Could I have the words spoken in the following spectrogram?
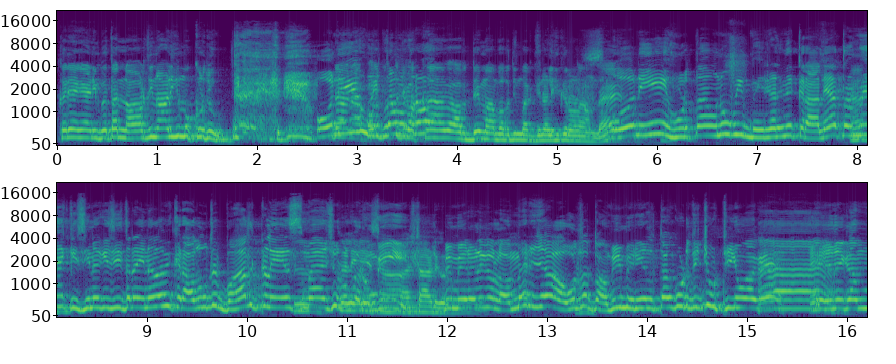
ਕਰਿਆ ਗਿਆ ਨਹੀਂ ਪਤਾ ਨਾਲ ਦੀ ਨਾਲ ਹੀ ਮੁੱਕਰ ਜੂ। ਉਹ ਨਹੀਂ ਹੁਣ ਤਾਂ ਮਤਲਬ ਆਪਦੇ ਮਾਪੇ ਦੀ ਮਰਜ਼ੀ ਨਾਲ ਹੀ ਕਰਾਉਣਾ ਹੁੰਦਾ ਹੈ। ਉਹ ਨਹੀਂ ਹੁਣ ਤਾਂ ਉਹਨੂੰ ਵੀ ਮੇਰੇ ਵਾਲੇ ਨੇ ਕਰਾ ਲਿਆ ਤਾਂ ਮੈਂ ਕਿਸੇ ਨਾ ਕਿਸੇ ਤਰ੍ਹਾਂ ਇਹਨਾਂ ਦਾ ਵੀ ਕਰਾ ਦੂੰ ਤੇ ਬਾਅਦ ਕਲੇਸ਼ ਮੈਂ ਸ਼ੁਰੂ ਕਰੂੰਗੀ ਵੀ। ਮੇਰੇ ਵਾਲੀ ਤੋਂ ਲਵ ਮੈਰਿਜ ਆ ਉਹ ਤਾਂ ਤਾਂ ਵੀ ਮੇਰੀਆਂ ਲੱਤਾਂ ਘੁੱਟਦੀ ਝੂਠੀ ਹੋ ਆ ਗਿਆ ਇਹ ਜੇ ਕੰਮ।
